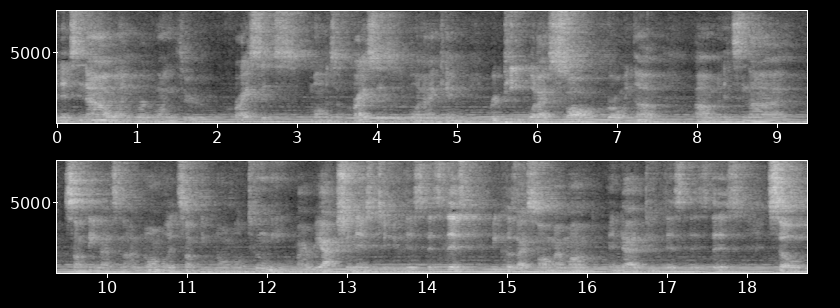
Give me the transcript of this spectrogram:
and it's now when we're going through crisis, moments of crisis, is when I can repeat what I saw growing up. Um, it's not something that's not normal, it's something normal to me. My reaction is to do this, this, this, because I saw my mom and dad do this, this, this. So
